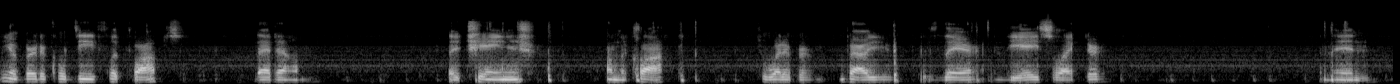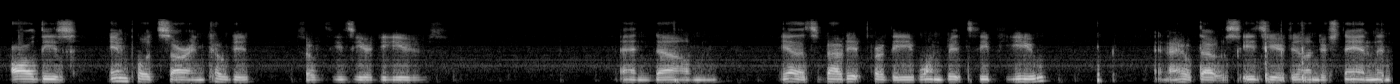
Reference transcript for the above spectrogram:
you know vertical D flip flops that um, they change on the clock to whatever value is there in the A selector. And then all these inputs are encoded, so it's easier to use. And um, yeah, that's about it for the one-bit CPU. And I hope that was easier to understand than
